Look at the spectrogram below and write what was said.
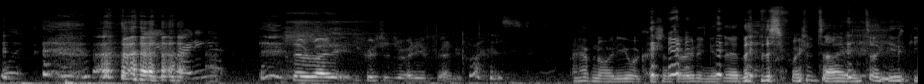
What- Are you writing it? They're writing. Christian's writing a friend request. I have no idea what Christian's writing at, at this point in time until he he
